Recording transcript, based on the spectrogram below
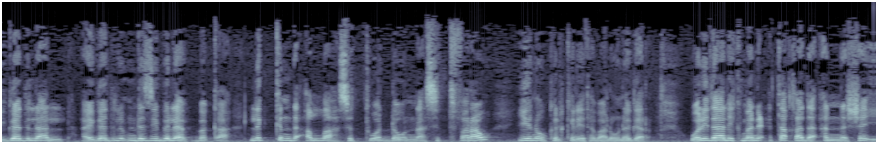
ይገድላል አይገድልም እንደዚህ ብለህ በቃ ልክ እንደ አላህ ስትወደውና ስትፈራው ይህ ነው ክልክል የተባለው ነገር ولذلك من اعتقد أن شيء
